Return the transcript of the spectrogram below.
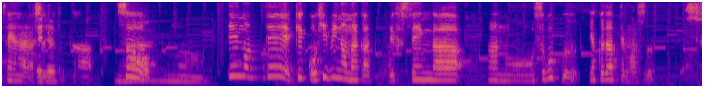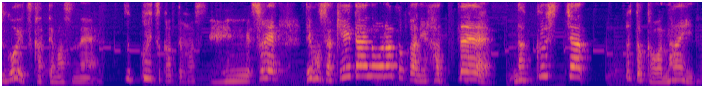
さよならするとか、そう。うん。っていうので、結構日々の中で付箋が、あのーすごく役立ってます。すごい使ってますね。すっごい使ってます。へえ、それ、でもさ、携帯の裏とかに貼って、なくしちゃうとかはないの？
